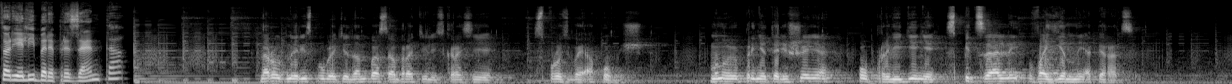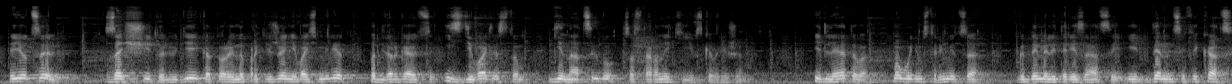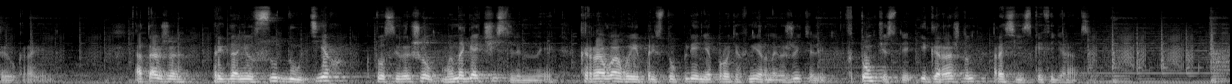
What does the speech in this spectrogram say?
Storie Libere presenta Народные республики Донбасса обратились к России с просьбой о помощи. Мною принято решение о проведении специальной военной операции. Ее цель – защита людей, которые на протяжении 8 лет подвергаются издевательствам, геноциду со стороны киевского режима. И для этого мы будем стремиться к демилитаризации и денацификации Украины, а также преданию суду тех, кто soвершил многочисленные кровавые преступления против мирных жителей, в том числе и граждан Российской Федерации.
